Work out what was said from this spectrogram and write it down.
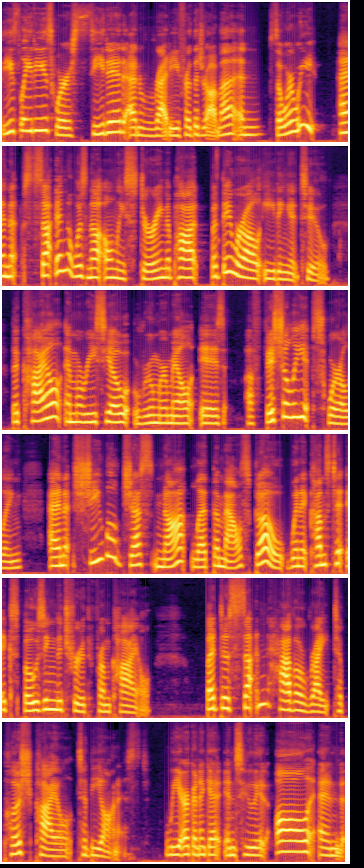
These ladies were seated and ready for the drama, and so were we. And Sutton was not only stirring the pot, but they were all eating it too. The Kyle and Mauricio rumor mill is officially swirling, and she will just not let the mouse go when it comes to exposing the truth from Kyle. But does Sutton have a right to push Kyle to be honest? We are going to get into it all and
